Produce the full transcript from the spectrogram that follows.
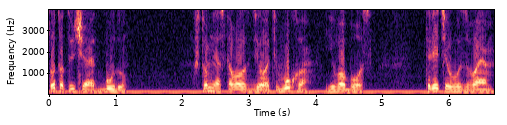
Тот отвечает, буду. Что мне оставалось делать? В ухо и в обоз. Третьего вызываем,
